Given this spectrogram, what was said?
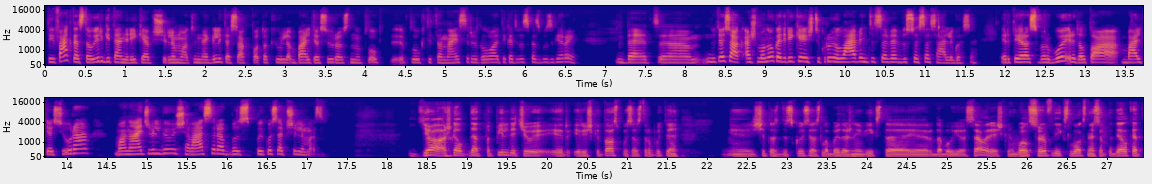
Tai faktas, tau irgi ten reikia apšilimo, tu negali tiesiog po tokių Baltijos jūros nuplaukti plaukti tenais ir galvoti, kad viskas bus gerai. Bet, nu tiesiog, aš manau, kad reikia iš tikrųjų lavinti save visose sąlygose. Ir tai yra svarbu ir dėl to Baltijos jūra, mano atžvilgiu, šią vasarą bus puikus apšilimas. Jo, aš gal net papildyčiau ir, ir iš kitos pusės truputį e, šitos diskusijos labai dažnai vyksta ir WSL, reiškia World Surf League sluoksnėse, todėl kad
